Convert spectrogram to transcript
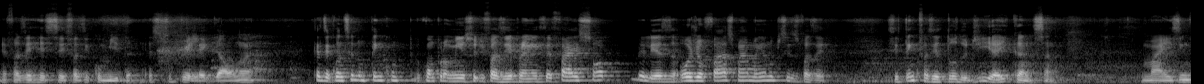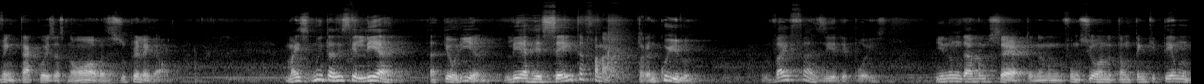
é fazer receita, fazer comida. É super legal, não é? Quer dizer, quando você não tem compromisso de fazer para ninguém, você faz só, beleza. Hoje eu faço, mas amanhã eu não preciso fazer. Se tem que fazer todo dia, aí cansa. Né? mas inventar coisas novas é super legal. Mas muitas vezes você lê a, a teoria, lê a receita, fala, ah, tranquilo, vai fazer depois. E não dá muito certo, né? não funciona, então tem que ter um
